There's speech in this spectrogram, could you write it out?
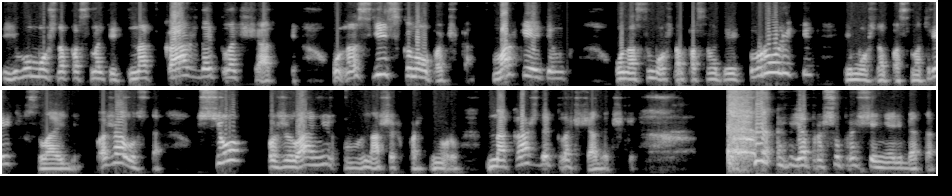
его можно посмотреть на каждой площадке. У нас есть кнопочка «Маркетинг». У нас можно посмотреть в ролике и можно посмотреть в слайде. Пожалуйста, все по желанию наших партнеров на каждой площадочке. Я прошу прощения, ребята.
